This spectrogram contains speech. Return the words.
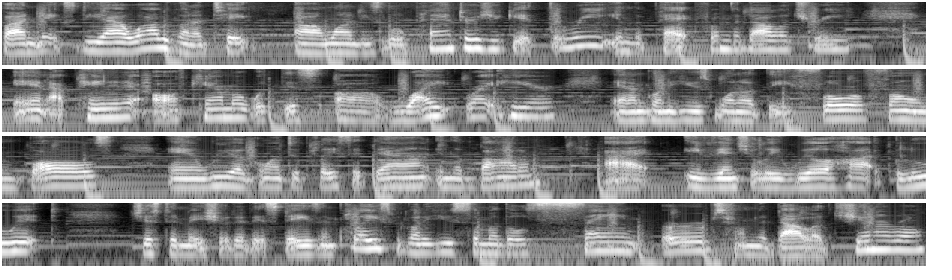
For our next DIY, we're going to take uh, one of these little planters. You get three in the pack from the Dollar Tree. And I painted it off camera with this uh, white right here. And I'm going to use one of the floral foam balls. And we are going to place it down in the bottom. I eventually will hot glue it just to make sure that it stays in place. We're going to use some of those same herbs from the Dollar General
